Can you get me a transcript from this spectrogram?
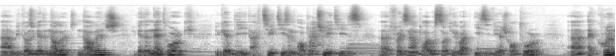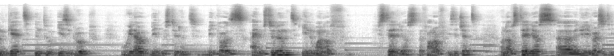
uh, because you get the knowledge, knowledge, you get the network, you get the activities and opportunities. Uh, for example, I was talking about Easy Virtual Tour. Uh, I couldn't get into Easy Group without being a student because I'm a student in one of Stelios, the founder of EasyJet, one of Stelios uh, University.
